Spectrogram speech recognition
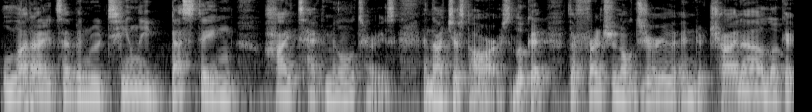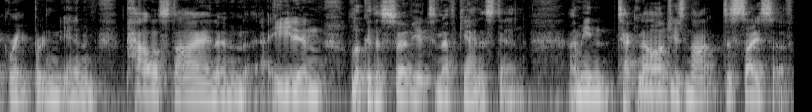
Luddites have been routinely besting high tech militaries. And not just ours. Look at the French in Algeria and Indochina, look at Great Britain in Palestine and Aden, look at the Soviets in Afghanistan. I mean, technology is not decisive.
